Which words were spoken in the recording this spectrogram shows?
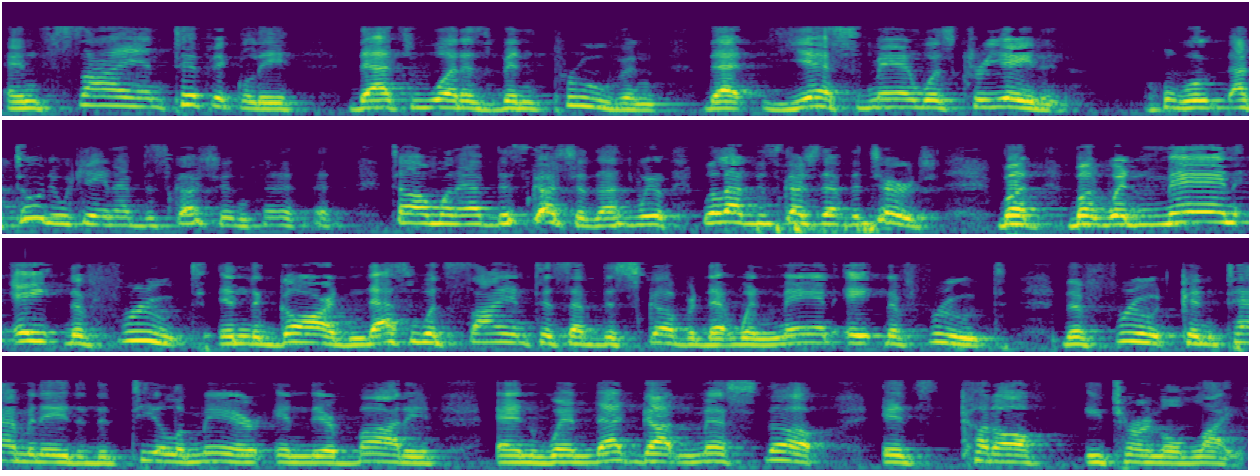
And scientifically, that's what has been proven that yes, man was created. Well, I told you we can't have discussion. Tom want to have discussion. We'll, we'll have discussion after church. But, but when man ate the fruit in the garden, that's what scientists have discovered that when man ate the fruit, the fruit contaminated the telomere in their body. And when that got messed up, it's cut off eternal life.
